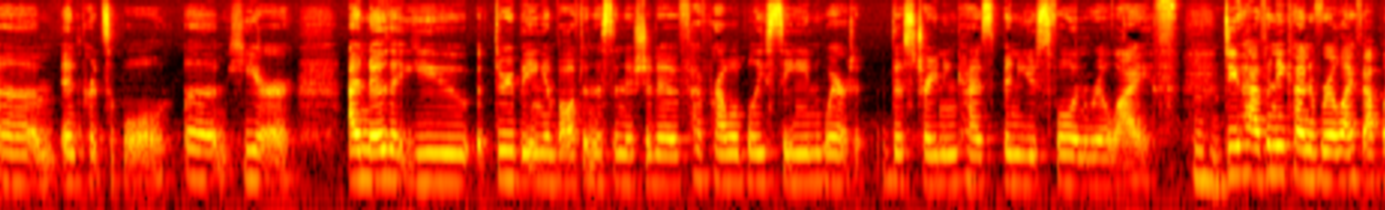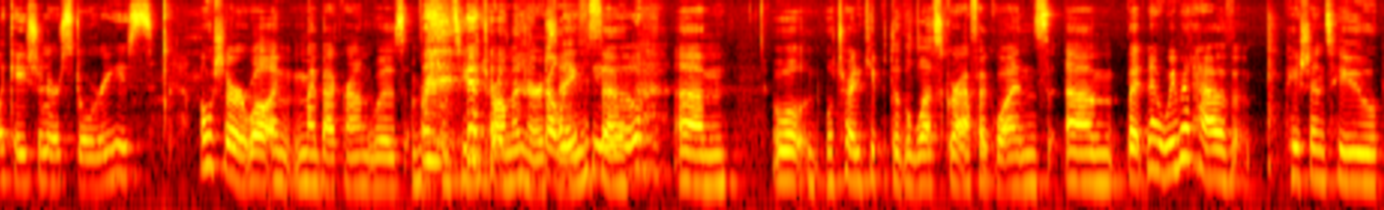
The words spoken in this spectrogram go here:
um, in principle um, here, I know that you through being involved in this initiative have probably seen where this training has been useful in real life. Do you have any kind of real life application or stories? Oh, sure. Well, um, my background was emergency and trauma nursing, so um, we'll we'll try to keep it to the less graphic ones. Um, but no, we would have patients who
